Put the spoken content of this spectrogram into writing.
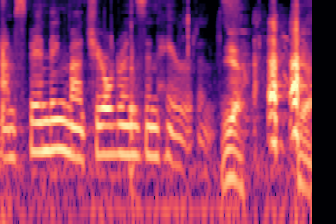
I'm spending my children's inheritance. Yeah, yeah.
